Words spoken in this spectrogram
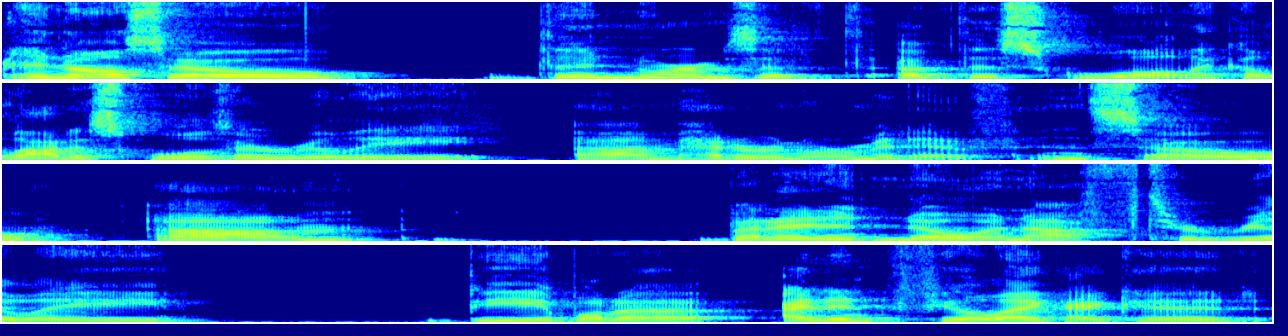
and also the norms of of the school. Like a lot of schools are really um, heteronormative, and so um, but I didn't know enough to really be able to i didn't feel like i could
